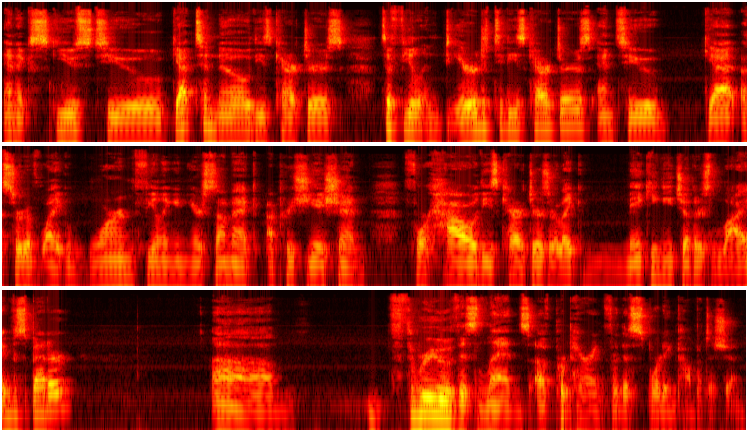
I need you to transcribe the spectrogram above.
an excuse to get to know these characters, to feel endeared to these characters, and to get a sort of like warm feeling in your stomach appreciation for how these characters are like making each other's lives better um, through this lens of preparing for this sporting competition.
